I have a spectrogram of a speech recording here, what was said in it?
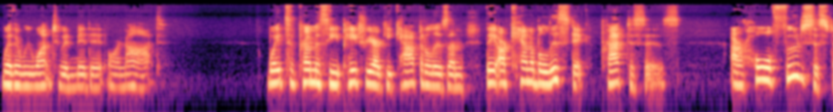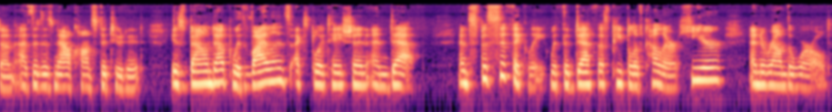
whether we want to admit it or not. White supremacy, patriarchy, capitalism, they are cannibalistic practices. Our whole food system, as it is now constituted, is bound up with violence, exploitation, and death, and specifically with the death of people of color here and around the world.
